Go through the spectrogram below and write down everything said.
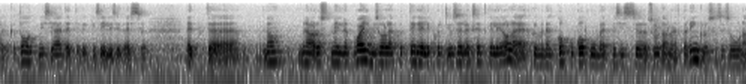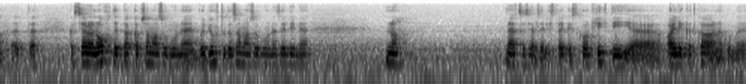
vaid ka tootmisjäädet ja kõiki selliseid asju. et noh, minu arust meil nagu valmisolekut tegelikult ju selleks hetkel ei ole, et kui me need kokku kogume, et me siis suudame need ka ringlusesse suunata, et kas seal on oht, et hakkab samasugune, võib juhtuda samasugune selline noh näed sa seal sellist väikest konflikti äh, allikat ka, nagu me,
